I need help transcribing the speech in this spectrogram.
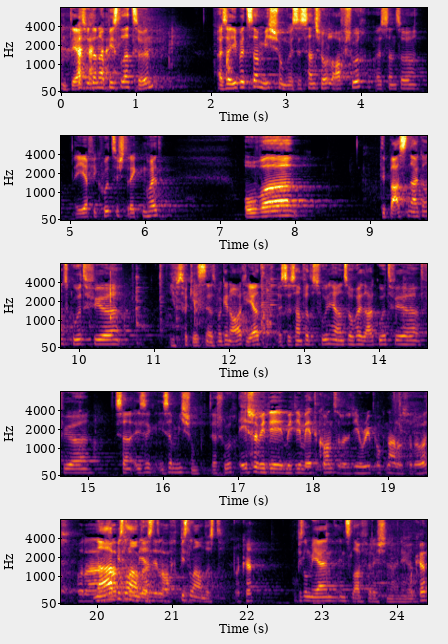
und der ist wieder ein bisschen erzählen. Also ich habe jetzt so eine Mischung. Also es sind schon Laufschuhe, es sind so eher für kurze Strecken halt. Aber die passen auch ganz gut für, ich habe es vergessen, das mir genau erklärt. Also es sind von der Sohn her und so halt auch gut für, für ist, eine, ist, eine, ist eine Mischung, der Schuh. Eh so wie die, mit die Metcons oder die Reebok Nanos oder was? Oder Nein, ein bisschen anders. Ein bisschen anders. Okay. Ein bisschen mehr in- ins Lauferische rein. Ja. Okay.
